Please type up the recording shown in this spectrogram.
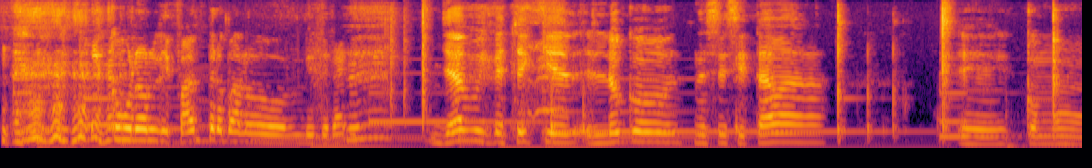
es como un OnlyFans, pero para los literarios. Ya, pues, ¿cachai? Que el, el loco necesitaba eh, como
